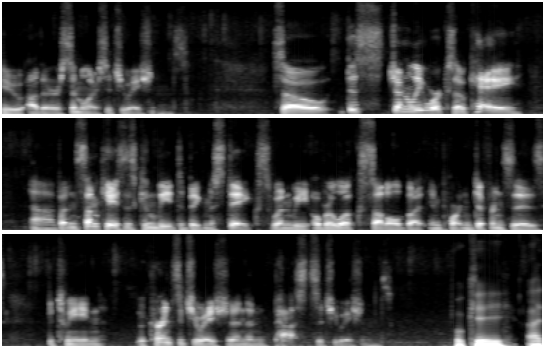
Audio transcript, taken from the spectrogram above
to other similar situations. So this generally works okay, uh, but in some cases can lead to big mistakes when we overlook subtle but important differences between the current situation and past situations. Okay, a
